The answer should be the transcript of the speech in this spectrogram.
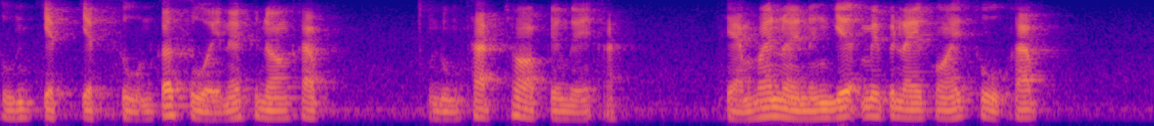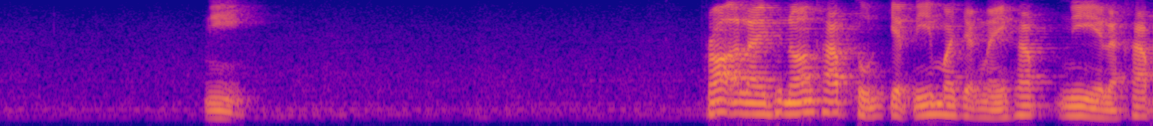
ศูนย์เจ็ดเจ็ดศูนย์ก็สวยนะพี่น้องครับ ลุงทัดชอบจังเลยอะ แถมให้หน่อยหนึ่งเยอะไม่เป็นไรขอให้ถูกครับ นี่ เพราะอะไรพี่น้องครับศูนย์เจ็ดนี้มาจากไหนครับ นี่แหละครับ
